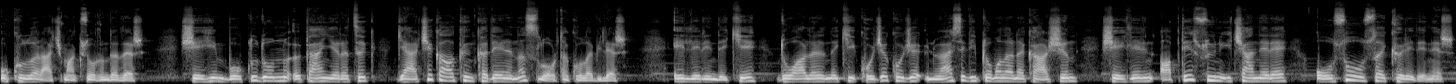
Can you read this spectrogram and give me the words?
okullar açmak zorundadır. Şeyhin boklu donunu öpen yaratık gerçek halkın kaderine nasıl ortak olabilir?'' Ellerindeki, duvarlarındaki koca koca üniversite diplomalarına karşın şeyhlerin abdest suyunu içenlere olsa olsa köle denir.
